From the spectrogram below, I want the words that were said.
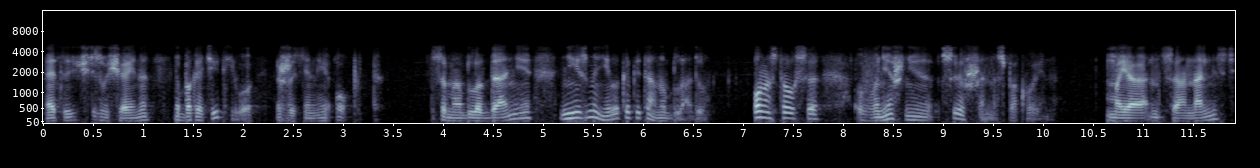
это чрезвычайно обогатит его жизненный опыт. Самообладание не изменило капитану Бладу. Он остался внешне совершенно спокоен. Моя национальность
